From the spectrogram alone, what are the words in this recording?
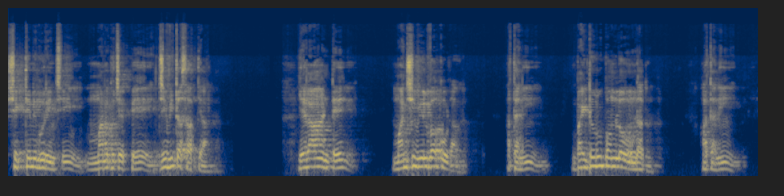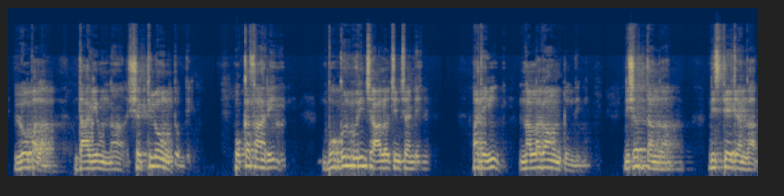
శక్తిని గురించి మనకు చెప్పే జీవిత సత్యాలు. ఎలా అంటే మనిషి విలువ కూడా అతని బయట రూపంలో ఉండదు. అతని లోపల దాగి ఉన్న శక్తిలో ఉంటుంది. ఒక్కసారి బొగ్గును గురించి ఆలోచించండి. అది నల్లగా ఉంటుంది నిశ్శబ్దంగా నిస్తేజంగా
